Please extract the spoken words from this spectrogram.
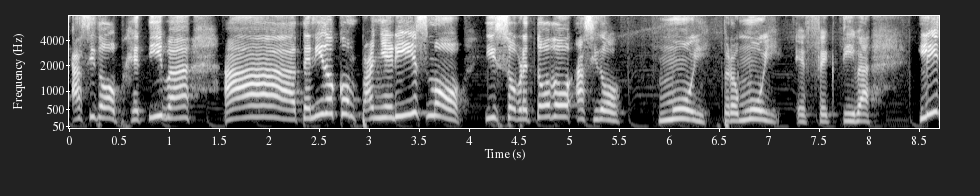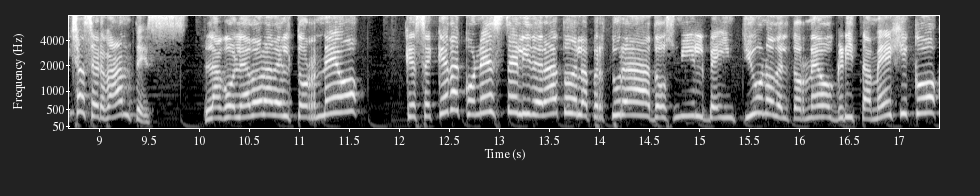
ha sido objetiva, ha tenido compañerismo y sobre todo ha sido muy, pero muy efectiva. Licha Cervantes, la goleadora del torneo, que se queda con este liderato de la apertura 2021 del torneo Grita México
